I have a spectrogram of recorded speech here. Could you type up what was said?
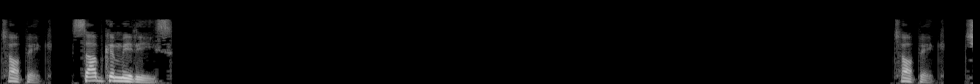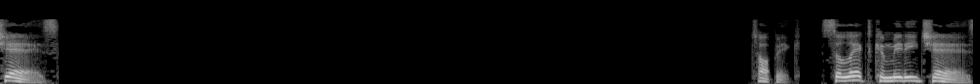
Topic: Subcommittees. Topic: Chairs. Topic: Select Committee Chairs.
